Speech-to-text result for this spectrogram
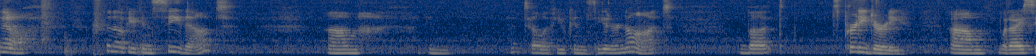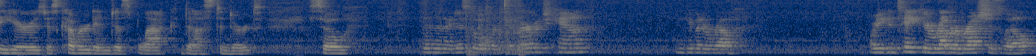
Now, I don't know if you can see that. Um, I can can't tell if you can see it or not, but it's pretty dirty. Um, what I see here is just covered in just black dust and dirt. So, and then I just go over to the garbage can and give it a rub. Or you can take your rubber brush as well.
